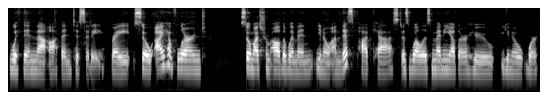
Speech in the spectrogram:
within that authenticity, right? So I have learned so much from all the women, you know, on this podcast, as well as many other who, you know, work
